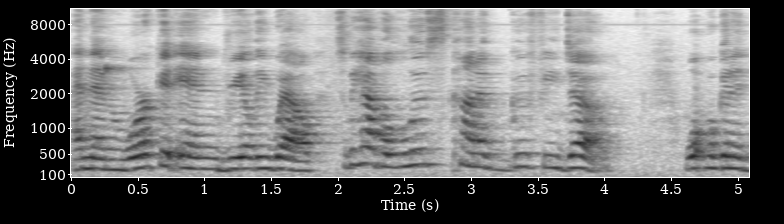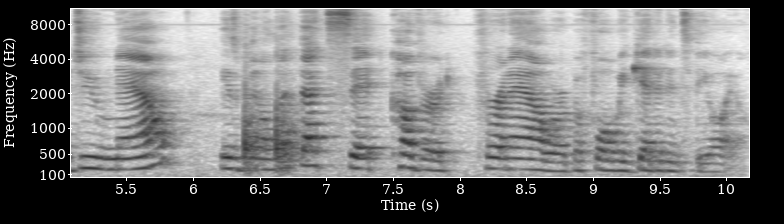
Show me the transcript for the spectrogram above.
and then work it in really well. So we have a loose kind of goofy dough. What we're gonna do now is we're gonna let that sit covered for an hour before we get it into the oil.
